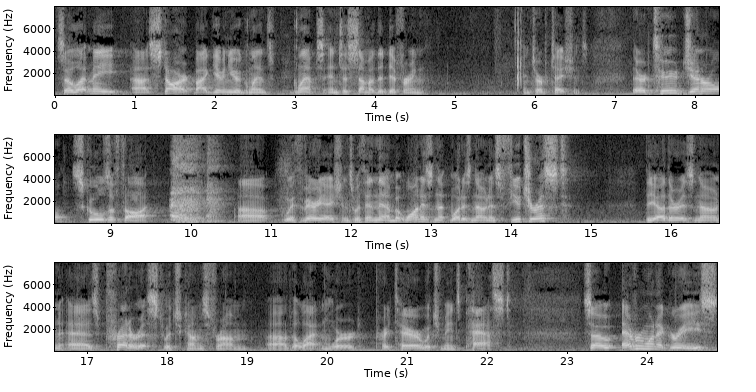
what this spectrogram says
So let me uh, start by giving you a glimpse, glimpse into some of the differing interpretations. There are two general schools of thought uh, with variations within them, but one is what is known as futurist, the other is known as preterist, which comes from uh, the Latin word praeter, which means past. So everyone agrees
